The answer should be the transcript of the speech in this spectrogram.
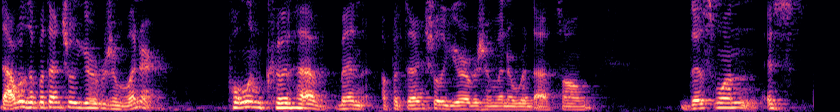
that was a potential Eurovision winner. Poland could have been a potential Eurovision winner with that song. This one is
